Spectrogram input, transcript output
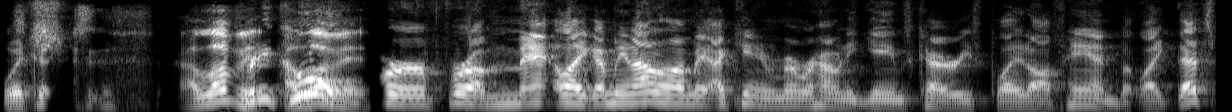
Which I love it. Pretty cool I love it. for for a man. Like I mean, I don't know. I mean, I can't remember how many games Kyrie's played offhand, but like that's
